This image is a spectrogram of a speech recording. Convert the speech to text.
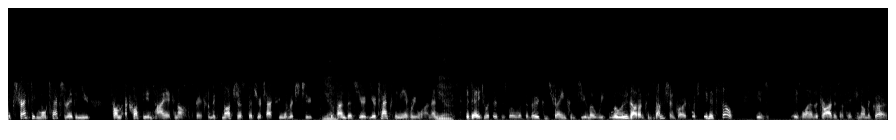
extracting more tax revenue from across the entire economic spectrum. It's not just that you're taxing the rich to, yeah. to fund this. You're you're taxing everyone. And yeah. the danger with this is, well, with a very constrained consumer, we, we will lose out on consumption growth, which in itself is is one of the drivers of economic growth.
